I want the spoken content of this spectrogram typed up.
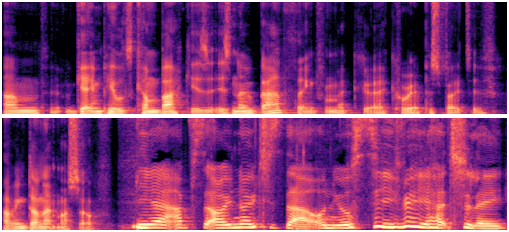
um, getting people to come back is, is no bad thing from a career perspective. Having done it myself. Yeah, absolutely. I noticed that on your CV actually.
